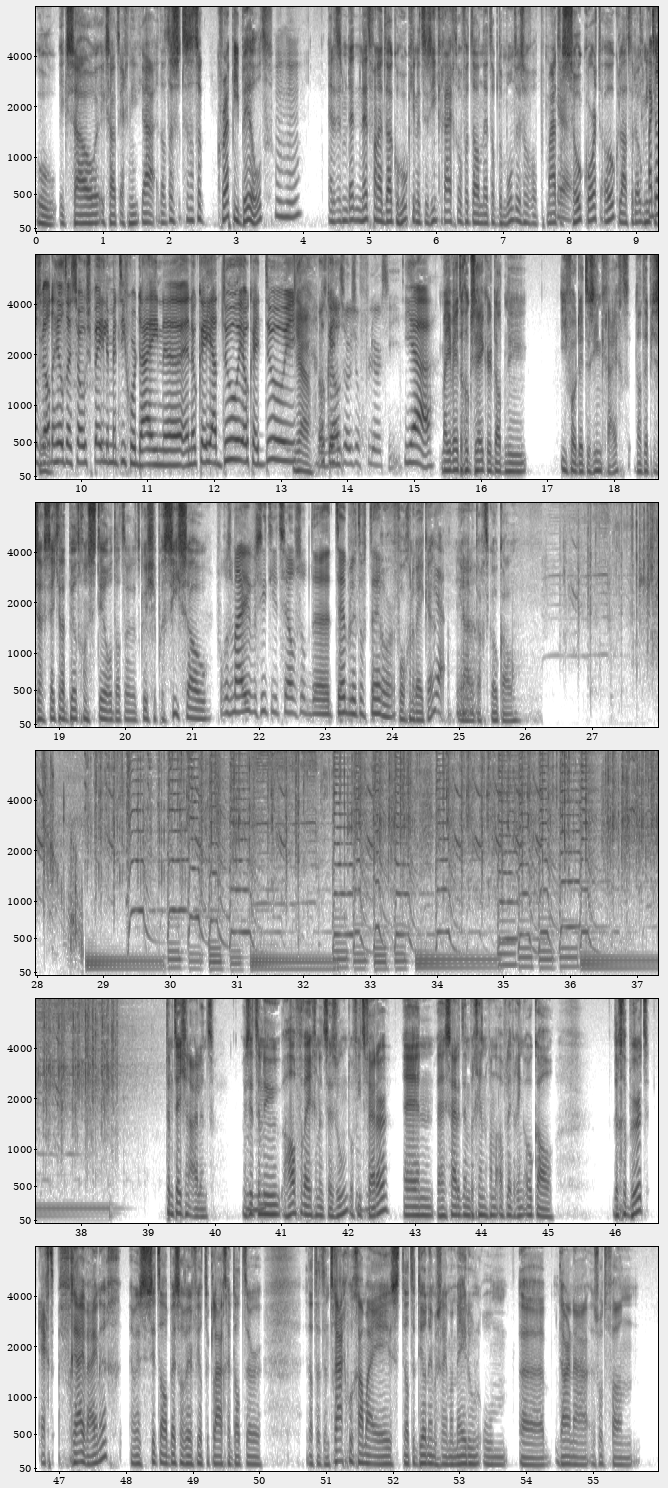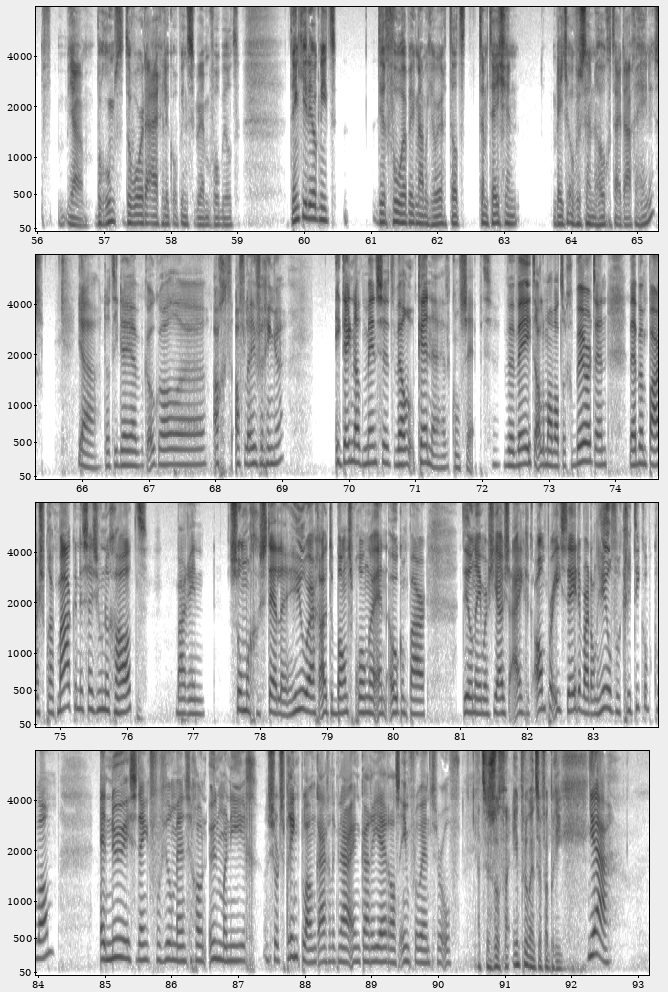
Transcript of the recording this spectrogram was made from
Oeh, ik zou, ik zou het echt niet... Ja, dat is, het is dat zo'n crappy beeld. Mhm. En het is net, net vanuit welke hoek je het te zien krijgt. Of het dan net op de mond is of op... Maar het Ja. is zo kort ook. Laten we er ook niet Maar het was te wel de hele tijd zo spelen met die gordijnen. En oké, ja, doei, oké, doei. Ja, was Oké. wel sowieso flirty. Ja. maar je weet toch ook zeker dat nu Ivo dit te zien krijgt. Dan heb je, zet je dat beeld gewoon stil. Dat er het kusje precies zo... Volgens mij ziet hij het zelfs op de tablet of terror. Volgende week, hè? Ja. Ja, dat dacht ik ook al. Temptation Island. We zitten nu halverwege in het seizoen, of iets verder. En wij zeiden het in het begin van de aflevering ook al. Er gebeurt echt vrij weinig. En we zitten al best wel weer veel te klagen dat, er, dat het een traag programma is. Dat de deelnemers alleen maar meedoen om eh, daarna een soort van ja, beroemd te worden eigenlijk op Instagram bijvoorbeeld. Denken jullie ook niet, dit gevoel heb ik namelijk heel erg, dat Temptation een beetje over zijn hoogtijdagen heen is? Ja, dat idee heb ik ook al eh, acht afleveringen. Ik denk dat mensen het wel kennen, het concept. We weten allemaal wat er gebeurt. En we hebben een paar spraakmakende seizoenen gehad. Waarin sommige stellen heel erg uit de band sprongen. En ook een paar deelnemers juist eigenlijk amper iets deden. Waar dan heel veel kritiek op kwam. En nu is het denk ik voor veel mensen gewoon een manier, een soort springplank eigenlijk naar een carrière als influencer. Of Het is een soort van influencerfabriek ja,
